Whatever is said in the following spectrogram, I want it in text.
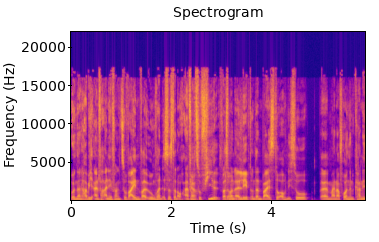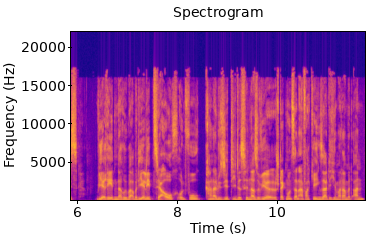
und dann habe ich einfach angefangen zu weinen, weil irgendwann ist es dann auch einfach Ja. zu viel, was man erlebt. Und dann weißt du auch nicht so, äh, meiner Freundin kann ich wir reden darüber, aber die erlebt es ja auch. Und wo kanalisiert die das hin? Also wir stecken uns dann einfach gegenseitig immer damit an.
